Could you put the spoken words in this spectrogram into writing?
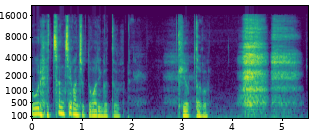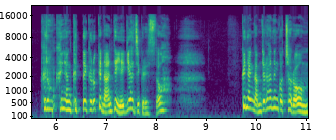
꼴에 천체 관측 동아리인 것도 귀엽다고. 그럼 그냥 그때 그렇게 나한테 얘기하지 그랬어. 그냥 남들 하는 것처럼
